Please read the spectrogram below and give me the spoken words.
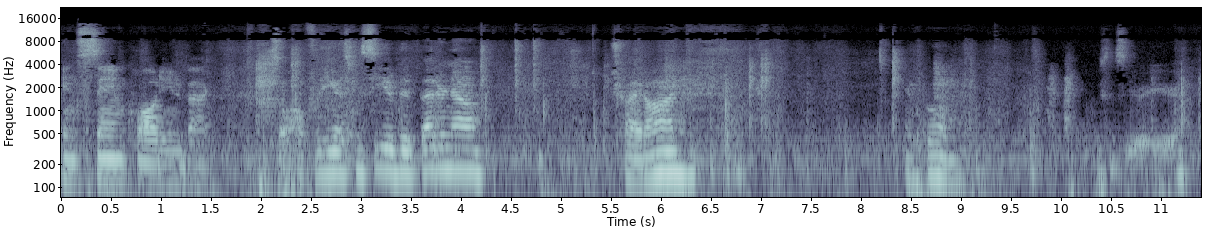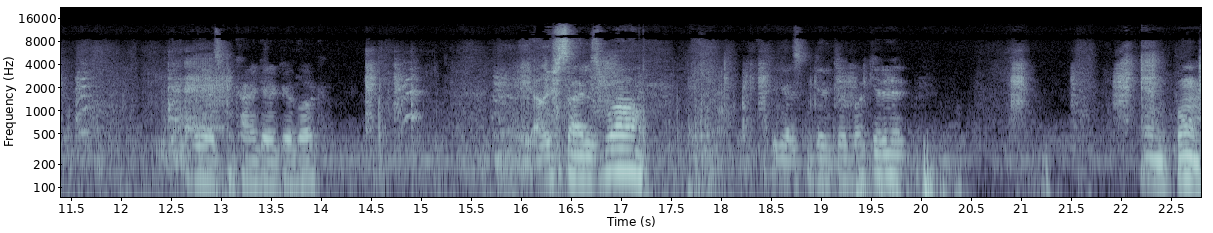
insane quality in bag. So hopefully you guys can see it a bit better now. Try it on. And boom. You can see right here. You guys can kind of get a good look. And the other side as well. You guys can get a good look at it. And boom.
